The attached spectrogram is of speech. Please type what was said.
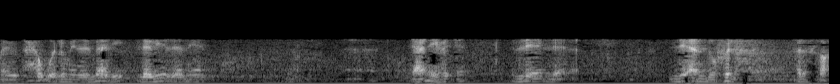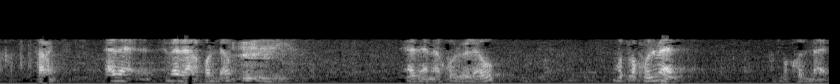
ما يتحول من المال دليل يعني. لأنه فلس فلس فقط. فرنك هذا ماذا نقول له؟ هذا نقول له مطلق المال. مطلق المال.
